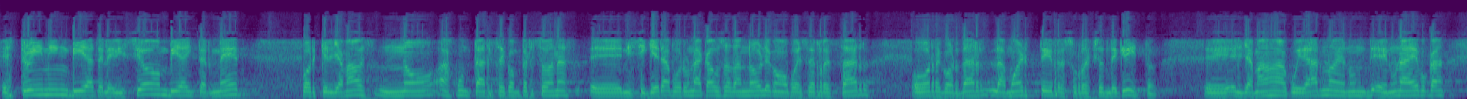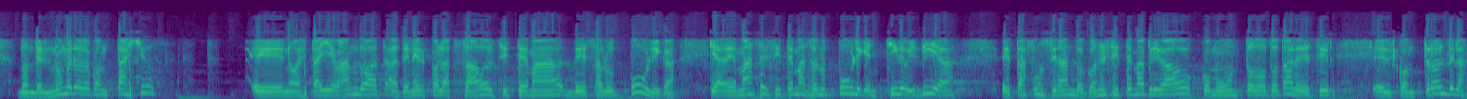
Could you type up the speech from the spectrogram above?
streaming, vía televisión, vía internet, porque el llamado es no a juntarse con personas, eh, ni siquiera por una causa tan noble como puede ser rezar o recordar la muerte y resurrección de Cristo. el llamado es a cuidarnos en, un, en una época donde el número de contagios nos está llevando a, a, tener colapsado el sistema de salud pública, que además el sistema de salud pública en Chile hoy día está funcionando con el sistema privado como un todo total, es decir, el control de las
